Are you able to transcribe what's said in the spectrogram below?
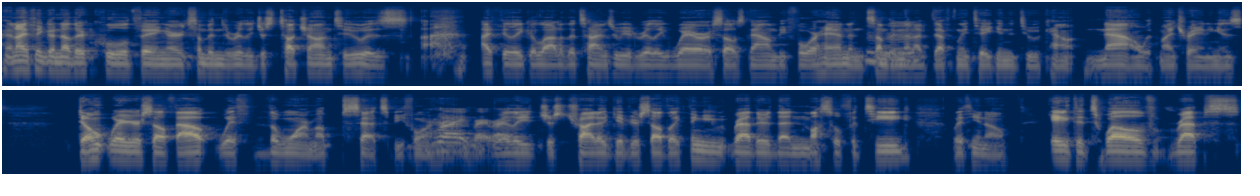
and I think another cool thing or something to really just touch on too is I feel like a lot of the times we would really wear ourselves down beforehand and mm-hmm. something that mm-hmm. I've definitely taken into account now with my training is don't wear yourself out with the warm up sets beforehand. Right, right, right. Really just try to give yourself like thinking rather than muscle fatigue with, you know, eight to 12 reps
